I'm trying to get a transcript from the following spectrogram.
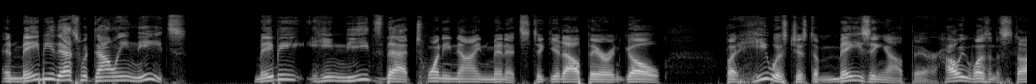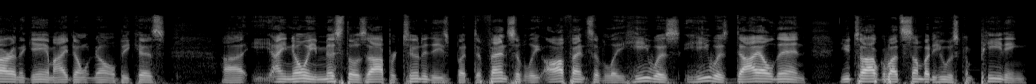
And maybe that's what Dahlin needs. Maybe he needs that 29 minutes to get out there and go. But he was just amazing out there. How he wasn't a star in the game, I don't know because uh, I know he missed those opportunities. But defensively, offensively, he was he was dialed in. You talk about somebody who was competing.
